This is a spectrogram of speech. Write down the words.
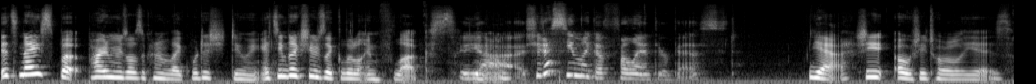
It's nice, but part of me was also kind of like, what is she doing? It seemed like she was like a little in flux. you know? Yeah, she does seem like a philanthropist. Yeah, she, oh, she totally is.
